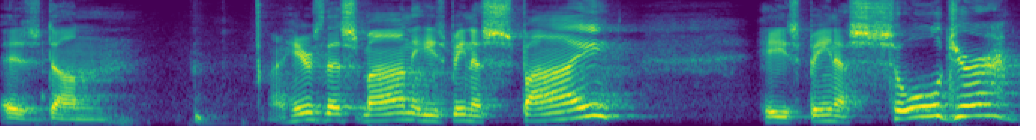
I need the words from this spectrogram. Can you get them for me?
is done. And here's this man, he's been a spy, he's been a soldier,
